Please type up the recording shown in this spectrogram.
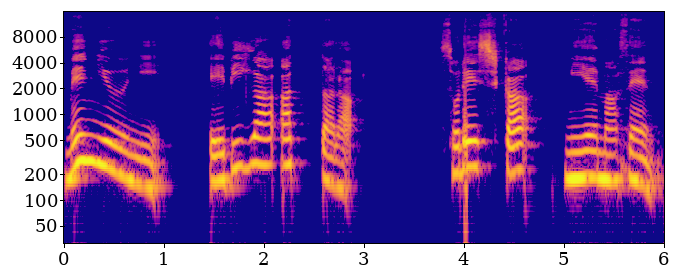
メニューにエビがあったら、それしか見えません。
